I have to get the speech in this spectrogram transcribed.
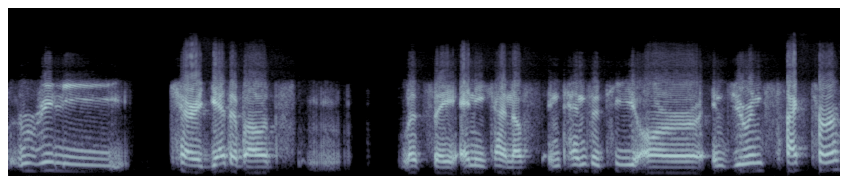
really care yet about, let's say, any kind of intensity or endurance factor.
